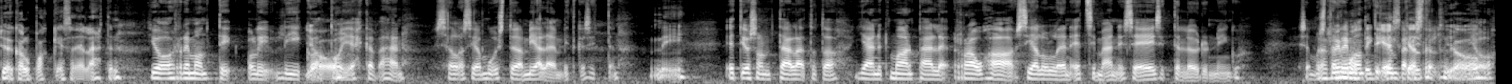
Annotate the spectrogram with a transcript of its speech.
työkalupakkinsa ja lähtenyt. Joo, remontti oli liikaa, Joo. toi ehkä vähän sellaisia muistoja mieleen, mitkä sitten, Niin. Että jos on täällä tota, jäänyt maan päälle rauhaa sielulleen etsimään, niin se ei sitten löydy niinku semmoista Remontin remonttiympäristöä. keskeltä, joo.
